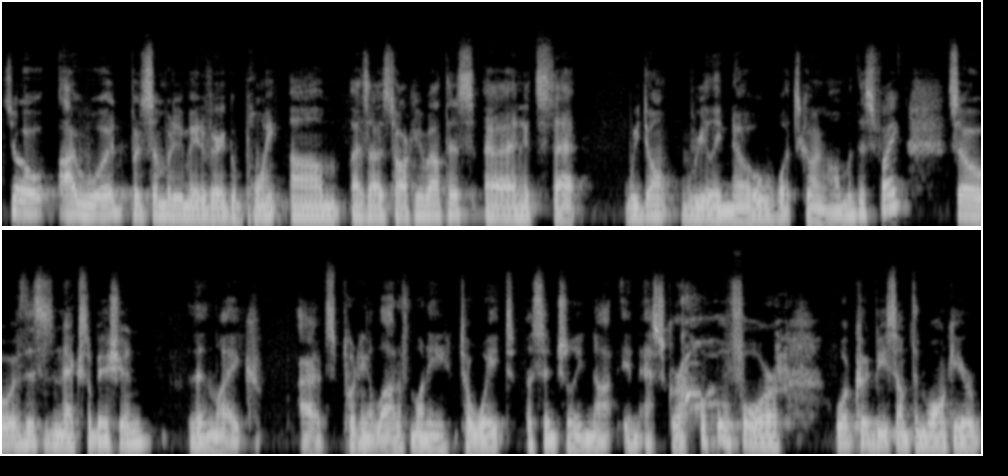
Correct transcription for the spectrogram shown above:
So I would, but somebody made a very good point um, as I was talking about this, uh, and it's that we don't really know what's going on with this fight. So if this is an exhibition, then like uh, it's putting a lot of money to wait, essentially not in escrow for what could be something wonky or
